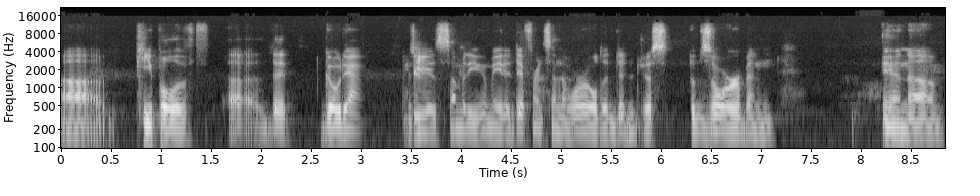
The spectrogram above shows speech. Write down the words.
uh, people of uh, that go down as somebody who made a difference in the world and didn't just absorb and and um,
